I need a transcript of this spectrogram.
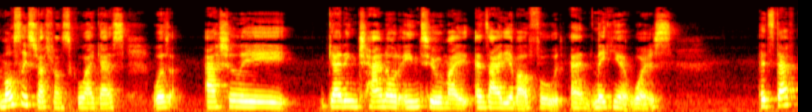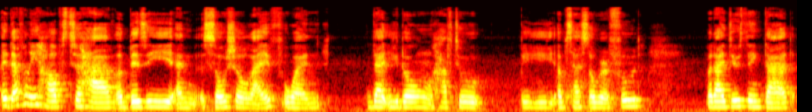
mostly stress from school, I guess, was actually getting channeled into my anxiety about food and making it worse. It's def- it definitely helps to have a busy and social life when that you don't have to be obsessed over food. But I do think that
